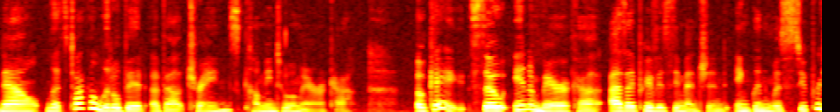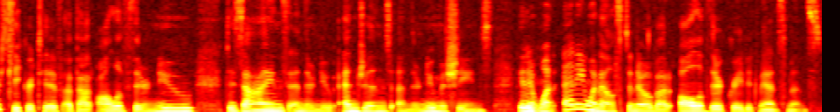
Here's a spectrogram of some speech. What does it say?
Now, let's talk a little bit about trains coming to America. Okay, so in America, as I previously mentioned, England was super secretive about all of their new designs and their new engines and their new machines. They didn't want anyone else to know about all of their great advancements.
